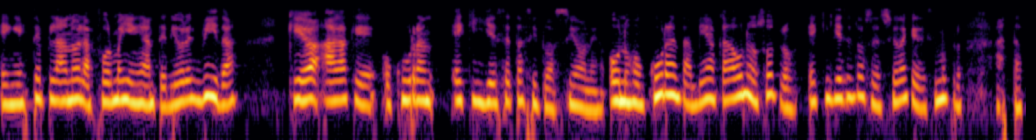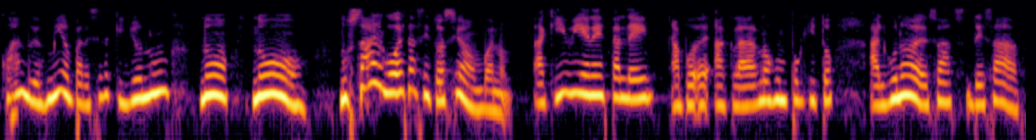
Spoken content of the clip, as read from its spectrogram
en este plano de la forma y en anteriores vidas que haga que ocurran X, Y, Z situaciones. O nos ocurran también a cada uno de nosotros X, Y situaciones que decimos, pero ¿hasta cuándo, Dios mío? Parece que yo no, no, no, no salgo de esta situación. Bueno, aquí viene esta ley a poder aclararnos un poquito algunas de esas de esas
